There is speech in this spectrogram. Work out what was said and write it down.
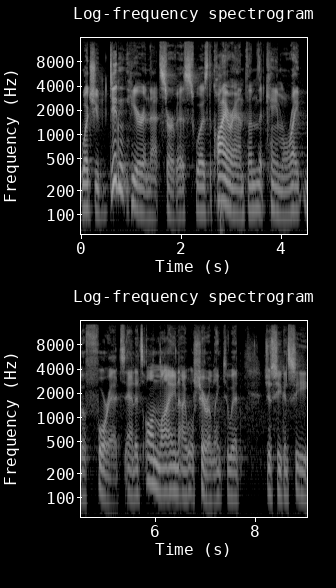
What you didn't hear in that service was the choir anthem that came right before it, and it's online. I will share a link to it just so you can see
